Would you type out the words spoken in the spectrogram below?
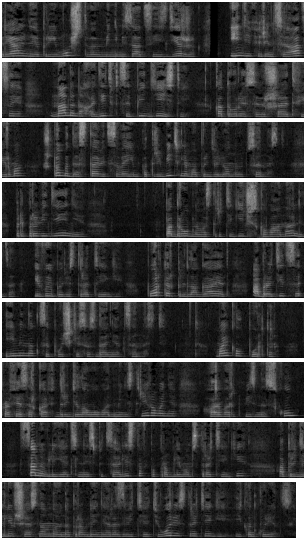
Реальные преимущества в минимизации издержек и дифференциации надо находить в цепи действий, которые совершает фирма, чтобы доставить своим потребителям определенную ценность. При проведении подробного стратегического анализа и выборе стратегии Портер предлагает обратиться именно к цепочке создания ценностей. Майкл Портер – профессор кафедры делового администрирования Harvard Business School, самый влиятельный из специалистов по проблемам стратегии, определивший основное направление развития теории стратегии и конкуренции.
